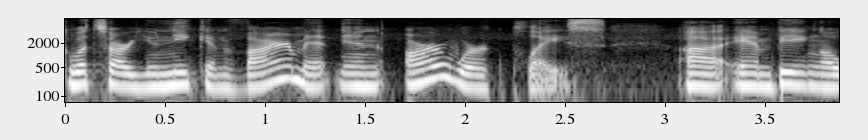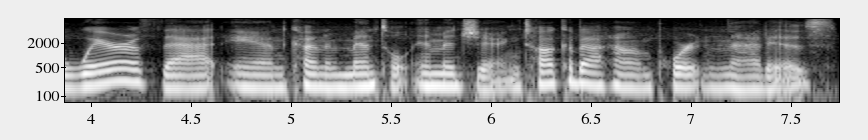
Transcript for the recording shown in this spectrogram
what's our unique environment in our workplace uh, and being aware of that and kind of mental imaging. Talk about how important that is.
